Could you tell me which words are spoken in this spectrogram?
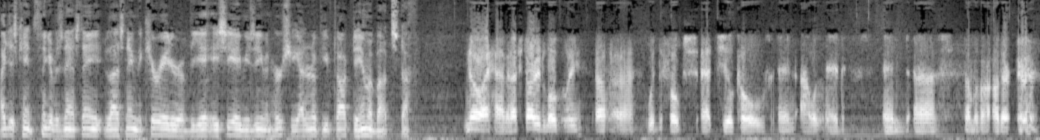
I just can't think of his last name. Last name, the curator of the AACA Museum in Hershey. I don't know if you've talked to him about stuff. No, I haven't. I've started locally uh, with the folks at Seal Cove and Owlhead and uh, some of our other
